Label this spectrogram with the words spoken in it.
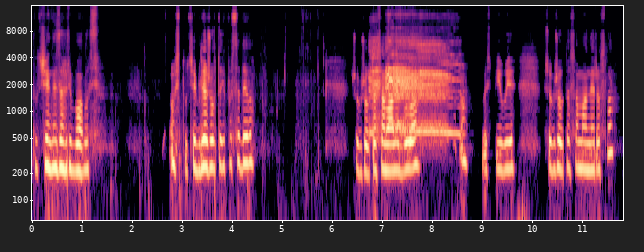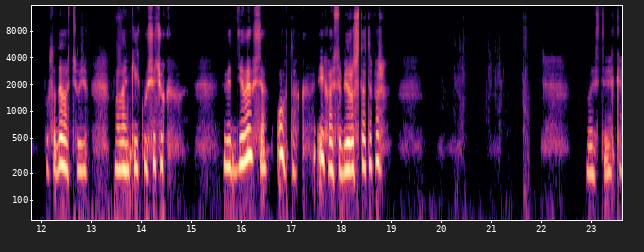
Тут ще й не загрібалось. Ось тут ще біля жовтої посадила. Щоб жовта сама не була. Виспівує. Щоб жовта сама не росла. Посадила цю маленький кущичок. Відділився. О, так. І хай собі росте тепер. Листя яке.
